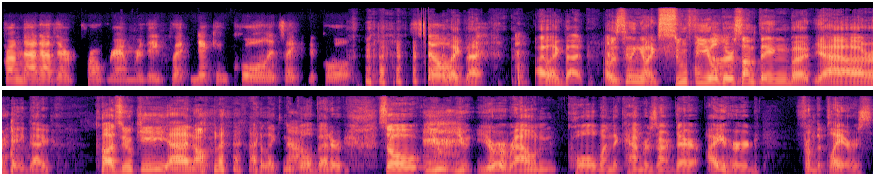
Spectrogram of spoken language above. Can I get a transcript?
from that other program where they put Nick and Cole, it's like Nicole. So I like that. I like that. I was thinking like Sue Field or something, but yeah, all right. I, Kazuki, yeah, no, I like Nicole no. better. So you you you're around Cole when the cameras aren't there. I heard from the players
